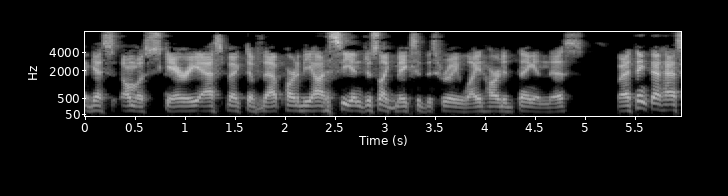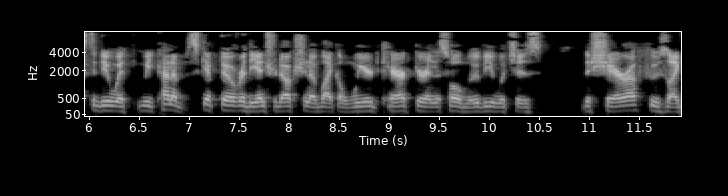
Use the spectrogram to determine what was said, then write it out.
I guess almost scary aspect of that part of the Odyssey and just like makes it this really lighthearted thing in this. But I think that has to do with we kind of skipped over the introduction of like a weird character in this whole movie, which is the sheriff, who's like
